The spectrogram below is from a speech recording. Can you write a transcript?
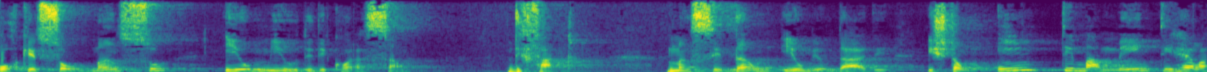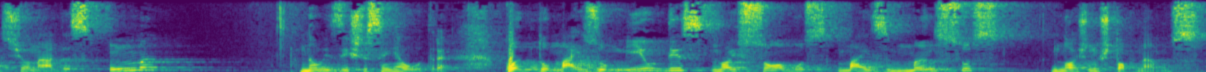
porque sou manso e humilde de coração. De fato, mansidão e humildade estão intimamente relacionadas. Uma não existe sem a outra. Quanto mais humildes nós somos, mais mansos nós nos tornamos.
